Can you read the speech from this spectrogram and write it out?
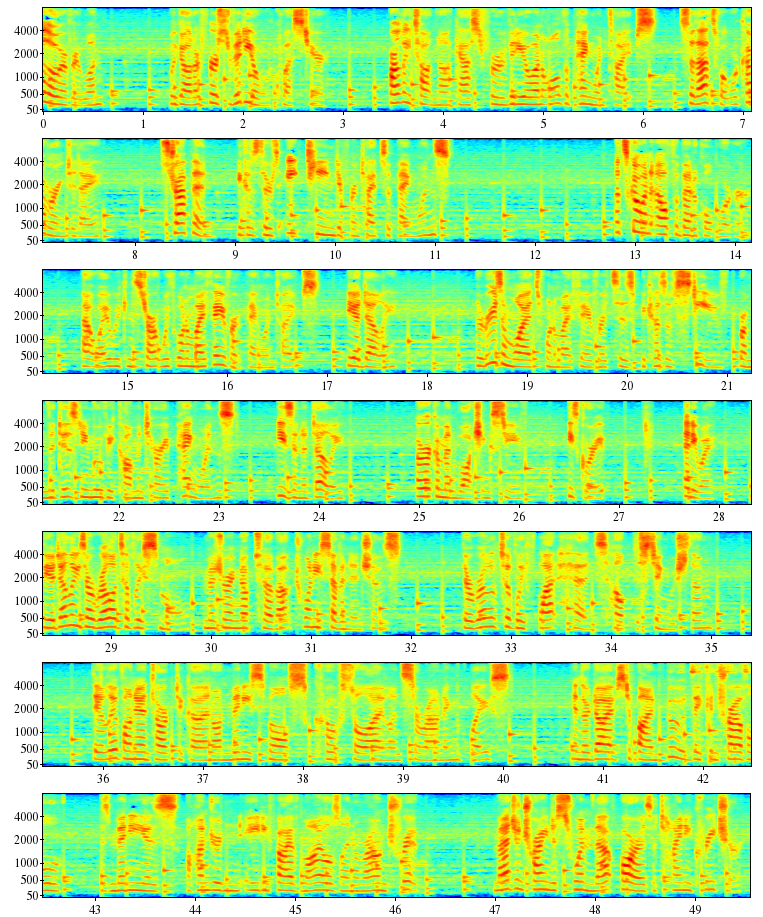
Hello everyone. We got our first video request here. Harley Totnock asked for a video on all the penguin types, so that's what we're covering today. Strap in, because there's 18 different types of penguins. Let's go in alphabetical order. That way we can start with one of my favorite penguin types, the Adelie. The reason why it's one of my favorites is because of Steve from the Disney movie commentary Penguins. He's an Adelie. I recommend watching Steve. He's great. Anyway, the Adelies are relatively small, measuring up to about 27 inches. Their relatively flat heads help distinguish them. They live on Antarctica and on many small coastal islands surrounding the place. In their dives to find food, they can travel as many as 185 miles in a round trip. Imagine trying to swim that far as a tiny creature.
